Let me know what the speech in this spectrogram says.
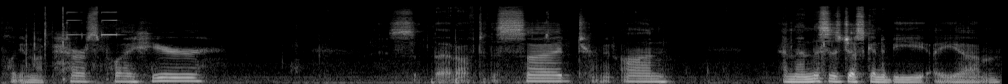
plug in my power supply here, set that off to the side, turn it on, and then this is just going to be a um,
